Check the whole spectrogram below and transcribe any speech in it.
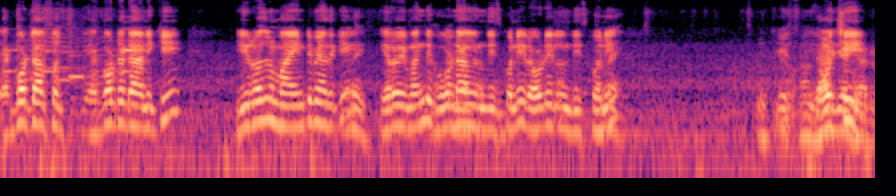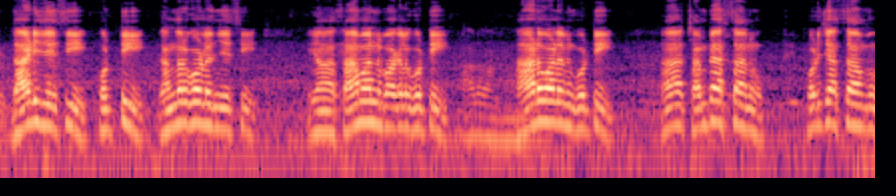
ఎగ్గొట్టాల్సి వచ్చి ఎగ్గొట్టడానికి ఈ రోజున మా ఇంటి మీదకి ఇరవై మంది గూండాలను తీసుకొని రౌడీలను తీసుకొని వచ్చి దాడి చేసి కొట్టి గందరగోళం చేసి ఆ, సామాన్లు పగలు కొట్టి ఆడవాళ్ళని. కొట్టి ఆ, చంపేస్తాను పొడి చేస్తాము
